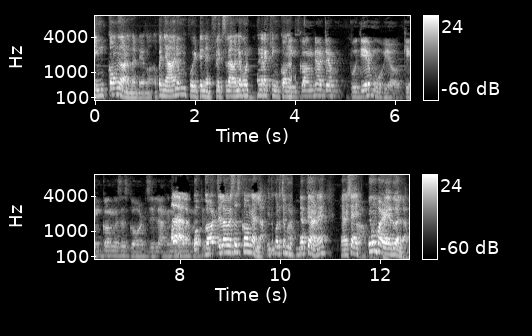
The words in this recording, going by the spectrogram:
കിങ് കോങ് കാണുന്നുണ്ടായിരുന്നു. അപ്പൊ ഞാനും പോയിട്ട് നെറ്റ്ഫ്ലിക്സിൽ അവന്റെ കൂടെ അങ്ങനെ കിങ് കോങ് കിങ് കോങ്ങിന്റെ മറ്റേ പുതിയ മൂവിയോ കിങ് കോങ് വേഴ്സസ് ഗോഡ്സില്ല അങ്ങനെ മറ്റേ- വേഴ്സസ് കോങ് അല്ല. ഇത് കുറച്ച് മുന്നത്തെയാണ്. പക്ഷെ ഏറ്റവും പഴയതും അല്ല.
